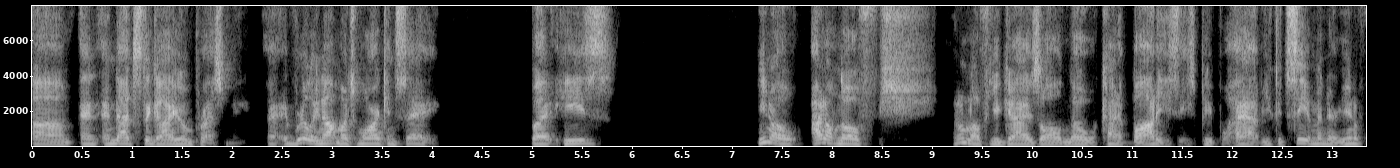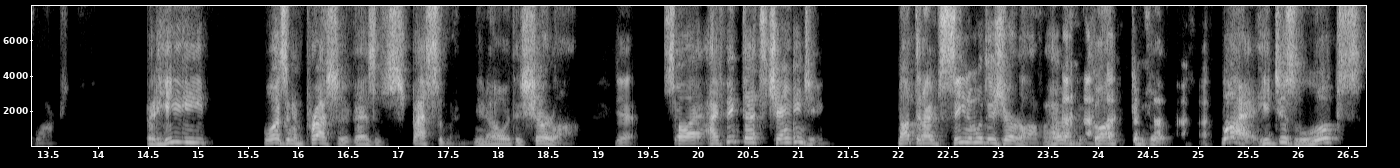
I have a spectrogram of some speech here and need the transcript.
um, and and that's the guy who impressed me. Uh, really, not much more I can say, but he's, you know, I don't know if I don't know if you guys all know what kind of bodies these people have. You could see them in their uniforms, but he wasn't impressive as a specimen, you know, with his shirt off. Yeah. So I, I, think that's changing. Not that I've seen him with his shirt off. I haven't gone confirm. But he just looks.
